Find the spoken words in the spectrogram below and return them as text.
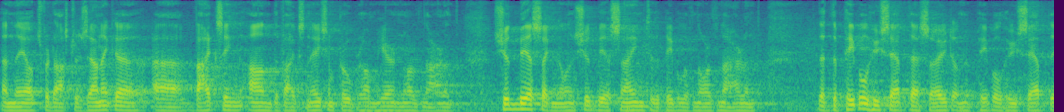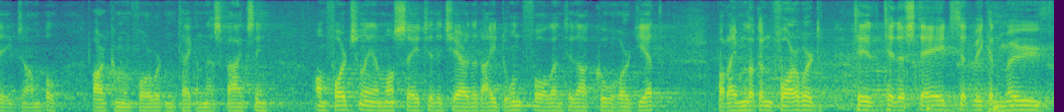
in the Oxford AstraZeneca uh, vaccine and the vaccination programme here in Northern Ireland should be a signal and should be a sign to the people of Northern Ireland that the people who set this out and the people who set the example are coming forward and taking this vaccine. Unfortunately, I must say to the Chair that I don't fall into that cohort yet, but I'm looking forward to, to the stage that we can move,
